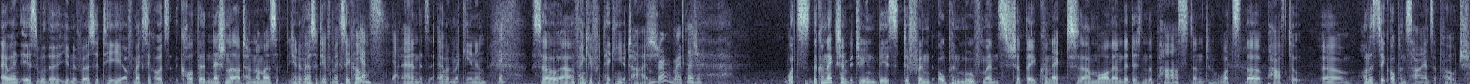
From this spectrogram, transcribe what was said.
Erin is with the University of Mexico. It's called the National Autonomous University of Mexico. Yes, yeah. And it's Erin McKiernan. Yes. So uh, thank you for taking your time. Sure, my pleasure. What's the connection between these different open movements? Should they connect uh, more than they did in the past? And what's the path to uh, holistic open science approach?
